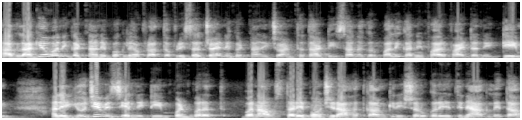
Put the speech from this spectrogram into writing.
આગ લાગી હોવાની ઘટનાને પગલે અફરાતફરી સર્જાઈને ઘટનાની જાણ થતાં ડીસા નગરપાલિકાની ફાયર ફાઇટરની ટીમ અને યુજીવીસીએલની ટીમ પણ પરત બનાવ પહોંચી રાહત કામગીરી શરૂ કરી હતી અને આગ લેતા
